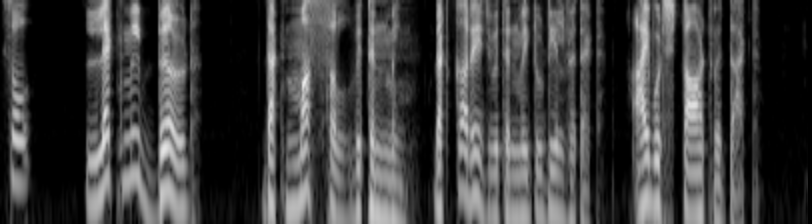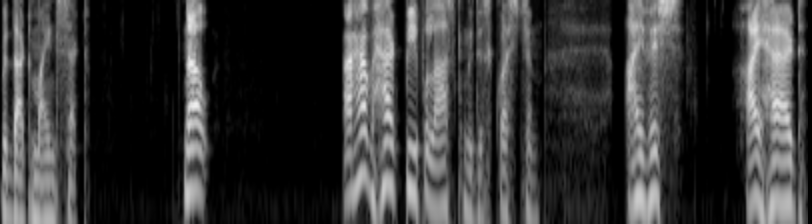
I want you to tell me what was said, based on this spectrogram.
So, let me build that muscle within me, that courage within me to deal with it. I would start with that, with that mindset. Now, I have had people ask me this question. I wish I had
